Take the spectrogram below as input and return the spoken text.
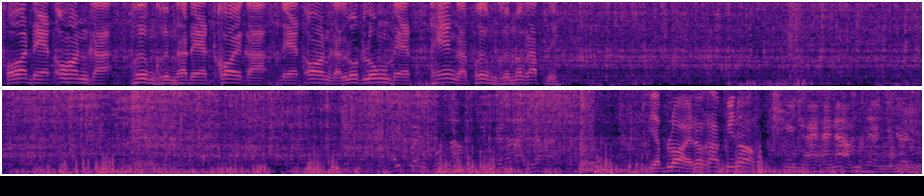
เพราะว่าแดดอ่อนกะเพิ่มขึ้นถ้าแดดค่อยกะแดดอ่อนกะลดลงแดดแห้งกะเพิ่มขึ้นนะครับนี่เรียบร้อยนะครับพี่น้องง่ายๆให้น้ำมันแห้งอยู่เดียวดิ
